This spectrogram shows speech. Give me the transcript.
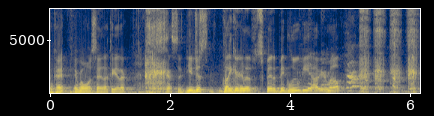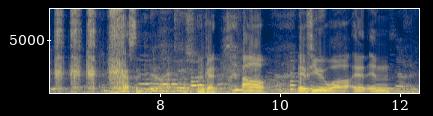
Okay, everyone want to say that together? Chesed. You just like you're going to spit a big loogie out of your mouth. Chesed. Okay. Uh, if you uh, in, in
